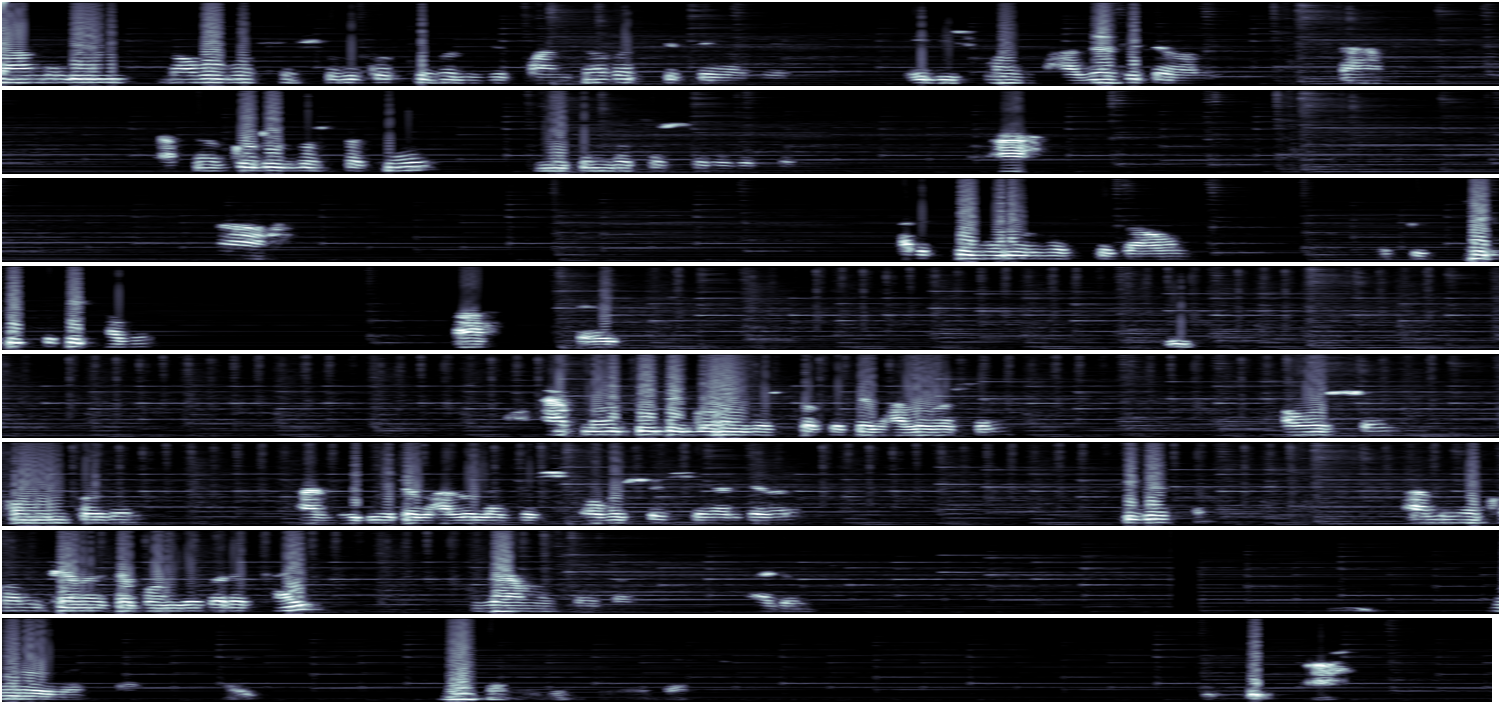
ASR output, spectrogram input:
বাঙালি নববর্ষ শুরু করতে হলে যে পান্তা ভাত খেতে হবে ইলিশ মাছ ভাজা খেতে হবে, তা আপনার গরুর গোস্ত খেয়ে নতুন বছর শুরু করতে। আহ। আহ। আর একটু দাও। একটু খেতে খেতে খাবে। আহ এই। আপনার যদি গরুর গোস্ত খেতে ভালোবাসেন অবশ্যই কমেন্ট করবেন। আর ভিডিওটা ভালো লাগলে অবশ্যই শেয়ার দেবেন ঠিক আছে? আমি এখন ক্যামেরাটা বন্ধ করে খাই। গ্রাম একদম এইটা, এইটা।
